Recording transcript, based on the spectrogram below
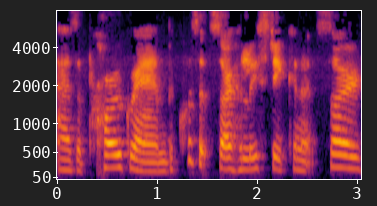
as a program, because it's so holistic and it's so,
